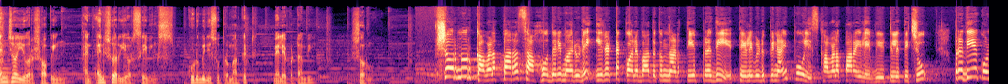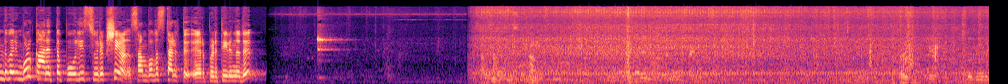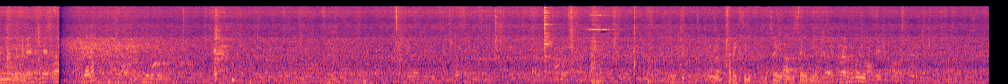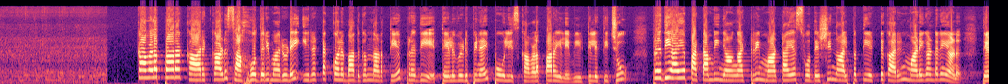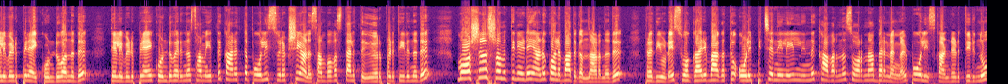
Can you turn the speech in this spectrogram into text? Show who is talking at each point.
Speaker 1: Enjoy your shopping and ensure your savings Kudumbini super market മേലെ പട്ടാമ്പി ഷൊർണൂർ
Speaker 2: ഷൊർണൂർ കവളപ്പാറ സഹോദരിമാരുടെ ഇരട്ട കൊലപാതകം നടത്തിയ പ്രതിയെ തെളിവെടുപ്പിനായി പോലീസ് കവളപ്പാറയിലെ വീട്ടിലെത്തിച്ചു. പ്രതിയെ കൊണ്ടുവരുമ്പോൾ കനത്ത പോലീസ് സുരക്ഷയാണ് സംഭവ സ്ഥലത്ത് ഏർപ്പെടുത്തിയിരുന്നത്.
Speaker 3: കറക്റ്റ് സൈഡ് സൈഡിലാണ്
Speaker 2: കവളപ്പാറ കാരക്കാട് സഹോദരിമാരുടെ ഇരട്ടക്കൊലപാതകം നടത്തിയ പ്രതിയെ തെളിവെടുപ്പിനായി പോലീസ് കവളപ്പാറയിലെ വീട്ടിലെത്തിച്ചു. പ്രതിയായ പട്ടാമ്പി ഞാങ്ങാട്ടിരി മാട്ടായ സ്വദേശി നാൽപ്പത്തിയെട്ടുകാരൻ മണികണ്ഠനെയാണ് തെളിവെടുപ്പിനായി കൊണ്ടുവന്നത്. തെളിവെടുപ്പിനായി കൊണ്ടുവരുന്ന സമയത്ത് കനത്ത പോലീസ് സുരക്ഷയാണ് സംഭവസ്ഥലത്ത് ഏർപ്പെടുത്തിയിരുന്നത്. മോഷണ ശ്രമത്തിനിടെയാണ് കൊലപാതകം നടന്നത്. പ്രതിയുടെ സ്വകാര്യ ഭാഗത്ത് ഒളിപ്പിച്ച നിലയിൽ നിന്ന് കവർന്ന സ്വർണാഭരണങ്ങൾ പോലീസ് കണ്ടെടുത്തിരുന്നു.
